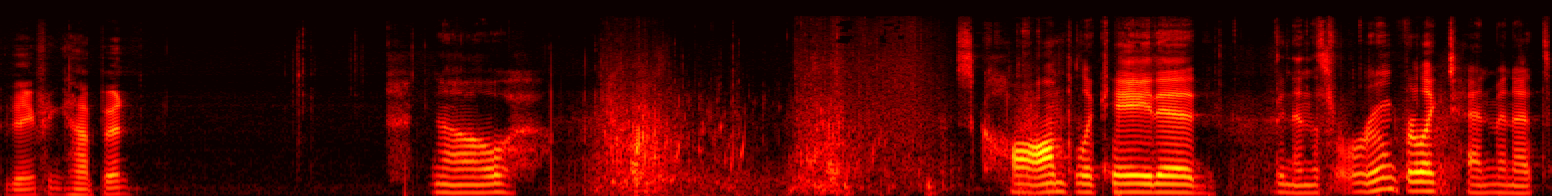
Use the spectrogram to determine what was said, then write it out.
Did anything happen? No. It's complicated. Been in this room for like 10 minutes.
